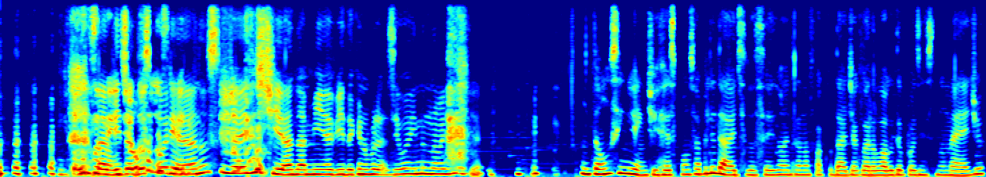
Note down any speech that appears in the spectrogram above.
na vida dos coreanos já existia. Na minha vida aqui no Brasil ainda não existia. então, sim, gente, responsabilidade. Se vocês vão entrar na faculdade agora, logo depois do ensino médio,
